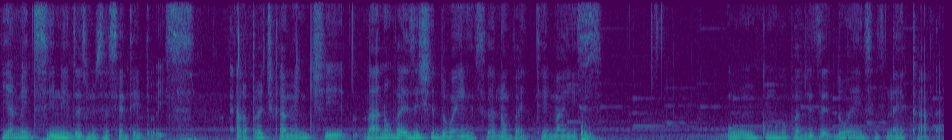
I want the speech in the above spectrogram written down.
E a medicina em 2062? Ela praticamente lá não vai existir doença, não vai ter mais um, como eu posso dizer, doenças, né, cara?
